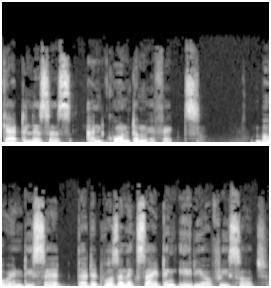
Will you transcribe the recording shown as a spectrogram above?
catalysis and quantum effects. Bawendi said that it was an exciting area of research.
